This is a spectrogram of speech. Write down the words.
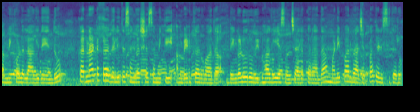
ಹಮ್ಮಿಕೊಳ್ಳಲಾಗಿದೆ ಎಂದು ಕರ್ನಾಟಕ ದಲಿತ ಸಂಘರ್ಷ ಸಮಿತಿ ಅಂಬೇಡ್ಕರ್ ವಾದ ಬೆಂಗಳೂರು ವಿಭಾಗೀಯ ಸಂಚಾಲಕರಾದ ಮಣಿಪಾಲ್ ರಾಜಪ್ಪ ತಿಳಿಸಿದರು.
